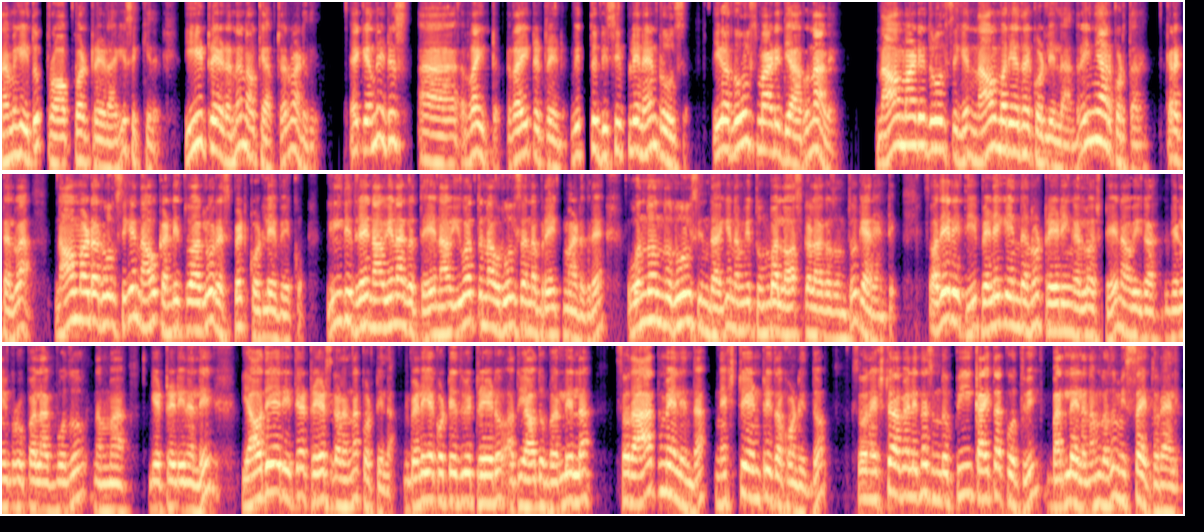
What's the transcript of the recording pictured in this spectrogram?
ನಮಗೆ ಇದು ಪ್ರಾಪರ್ ಟ್ರೇಡ್ ಆಗಿ ಸಿಕ್ಕಿದೆ. ಈ ಟ್ರೇಡ್ ಅನ್ನ ನಾವು ಕ್ಯಾಪ್ಚರ್ ಮಾಡಿದ್ವಿ. ಯಾಕೆಂದ್ರೆ it is right right trade with discipline and rules ಈಗ ರೂಲ್ಸ್ ಮಾಡಿದ್ ಯಾರು? ನಾವೇ. ನಾವು ಮಾಡಿದ ರೂಲ್ಸ್ಗೆ ನಾವು ಮರ್ಯಾದೆ ಕೊಡ್ಲಿಲ್ಲ ಅಂದ್ರೆ ಇನ್ಯಾರು ಕೊಡ್ತಾರೆ? ಕರೆಕ್ಟ್ ಅಲ್ವಾ? ನಾವು ಮಾಡೋ ರೂಲ್ಸ್ಗೆ ನಾವು ಖಂಡಿತವಾಗ್ಲೂ ರೆಸ್ಪೆಕ್ಟ್ ಕೊಡಲೇಬೇಕು. ಇಲ್ದಿದ್ರೆ ನಾವ್ ಏನಾಗುತ್ತೆ, ನಾವು ಇವತ್ತು ನಾವು ರೂಲ್ಸ್ ಅನ್ನ ಬ್ರೇಕ್ ಮಾಡಿದ್ರೆ ಒಂದೊಂದು ರೂಲ್ಸ್ ಇಂದಾಗಿ ನಮಗೆ ತುಂಬಾ ಲಾಸ್ಗಳಾಗೋದಂತೂ ಗ್ಯಾರಂಟಿ ಸೊ ಅದೇ ರೀತಿ ಬೆಳಿಗ್ಗೆಯಿಂದನೂ ಟ್ರೇಡಿಂಗ್ ಅಲ್ಲೂ ಅಷ್ಟೇ ನಾವೀಗ ಜನರಲ್ ಗ್ರೂಪ್ ಅಲ್ಲಿ ಆಗ್ಬೋದು, ನಮ್ಮ ಗೆಟ್ ಟ್ರೇಡಿನಲ್ಲಿ ಯಾವುದೇ ರೀತಿಯ ಟ್ರೇಡ್ಸ್ ಗಳನ್ನ ಕೊಟ್ಟಿಲ್ಲ. ಬೆಳಿಗ್ಗೆ ಕೊಟ್ಟಿದ್ವಿ ಟ್ರೇಡು ಅದು ಯಾವುದು ಬರಲಿಲ್ಲ. ಸೊ ಅದಾದ್ಮೇಲಿಂದ ನೆಕ್ಸ್ಟ್ ಎಂಟ್ರಿ ತಗೊಂಡಿದ್ದು ಸೊ ನೆಕ್ಸ್ಟ್ ಆಮೇಲಿಂದ ಒಂದು ಪಿ ಕಾಯ್ತಾ ಕೂತ್ವಿ. ಬರ್ಲೇ ಇಲ್ಲ. ನಮ್ಗೆ ಅದು ಮಿಸ್ ಆಯ್ತು ರ್ಯಾಲಿ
